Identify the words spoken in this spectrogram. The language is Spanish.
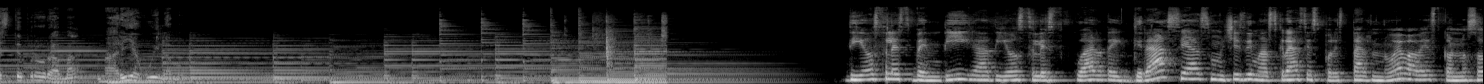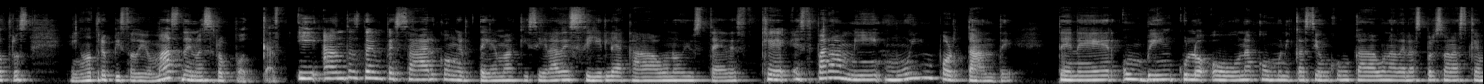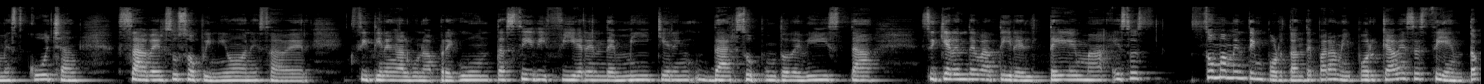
este programa, María Willamo. Dios les bendiga, Dios les guarde. Gracias, muchísimas gracias por estar nueva vez con nosotros en otro episodio más de nuestro podcast. Y antes de empezar con el tema, quisiera decirle a cada uno de ustedes que es para mí muy importante tener un vínculo o una comunicación con cada una de las personas que me escuchan, saber sus opiniones, saber si tienen alguna pregunta, si difieren de mí, quieren dar su punto de vista, si quieren debatir el tema. Eso es sumamente importante para mí porque a veces siento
